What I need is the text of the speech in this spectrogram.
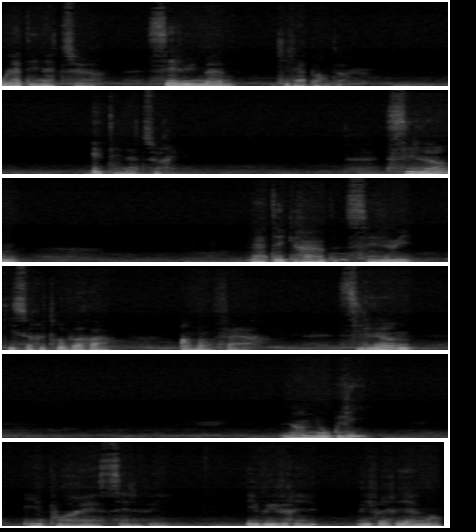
ou la dénature, c'est lui-même qui l'abandonne et dénaturé. Si l'homme la dégrade, c'est lui qui se retrouvera en enfer. Si l'homme l'en oublie, il pourrait s'élever et vivre, réellement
